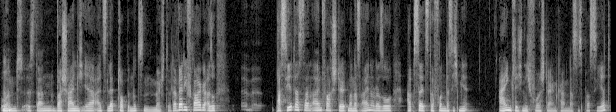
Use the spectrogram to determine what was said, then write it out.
mhm. und es dann wahrscheinlich eher als Laptop benutzen möchte. Da wäre die Frage, also äh, passiert das dann einfach, stellt man das ein oder so, abseits davon, dass ich mir eigentlich nicht vorstellen kann, dass es passiert.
